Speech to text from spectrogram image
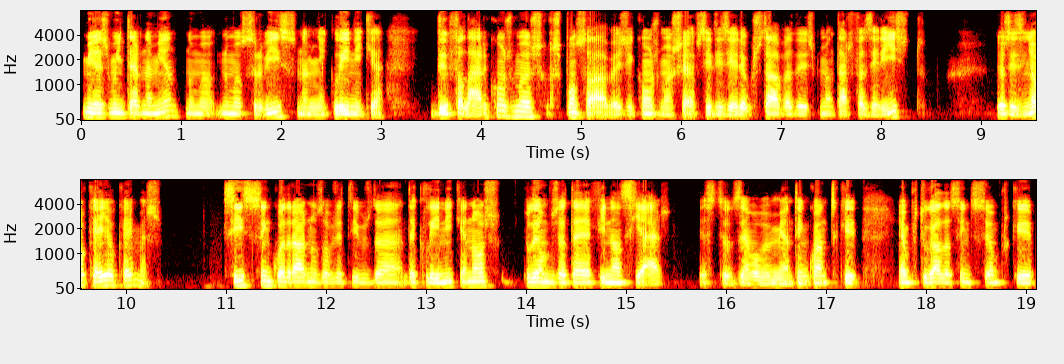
mesmo internamente, no meu, no meu serviço, na minha clínica, de falar com os meus responsáveis e com os meus chefes e dizer eu gostava de experimentar fazer isto. Eles dizem, ok, ok, mas se isso se enquadrar nos objetivos da, da clínica, nós podemos até financiar esse teu desenvolvimento. Enquanto que em Portugal eu sinto sempre que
